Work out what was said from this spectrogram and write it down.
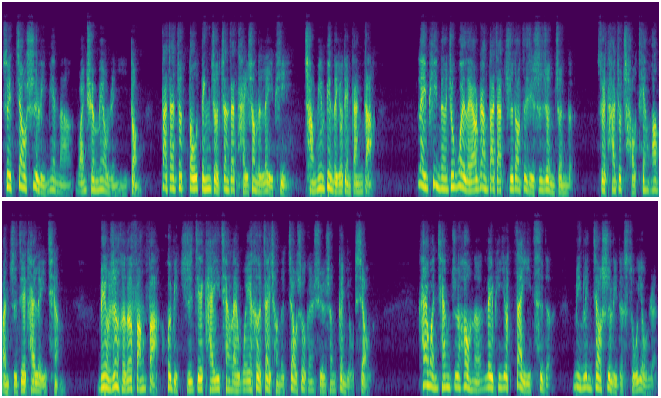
所以教室里面呢完全没有人移动，大家就都盯着站在台上的泪屁。场面变得有点尴尬，泪屁呢就为了要让大家知道自己是认真的，所以他就朝天花板直接开了一枪。没有任何的方法会比直接开一枪来威吓在场的教授跟学生更有效开完枪之后呢，类批又再一次的命令教室里的所有人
